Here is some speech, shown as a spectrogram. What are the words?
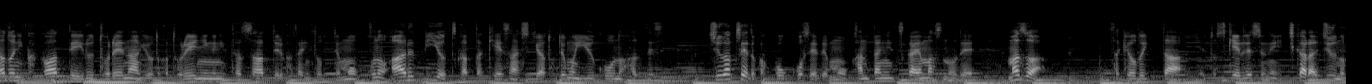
などに関わっているトレーナー業とかトレーニングに携わっている方にとってもこの RP を使った計算式はとても有効なはずです。中学生とか高校生でも簡単に使えますのでまずは先ほど言った、えー、とスケールですよね。1から10の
